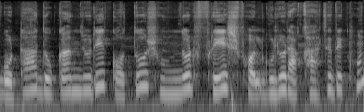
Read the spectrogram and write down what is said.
গোটা দোকান জুড়ে কত সুন্দর ফ্রেশ ফলগুলো রাখা আছে দেখুন।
